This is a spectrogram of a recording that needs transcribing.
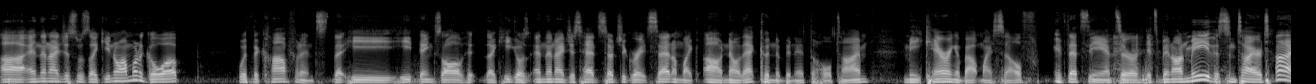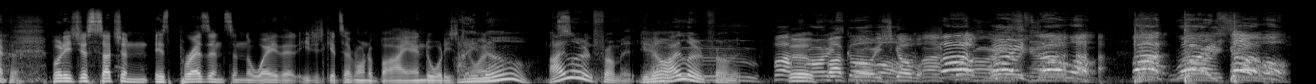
uh, and then I just was like, you know, I'm gonna go up with the confidence that he he thinks all of it. Like he goes, and then I just had such a great set. I'm like, oh no, that couldn't have been it the whole time. Me caring about myself. If that's the answer, it's been on me this entire time. But he's just such an his presence and the way that he just gets everyone to buy into what he's doing. I doing. know. I learned from it. You Yeah. know, I learned from it. Fuck Boo, Rory fuck Scovel. Rory Scovel. Fuck Rory Scovel. Fuck Rory Scovel.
